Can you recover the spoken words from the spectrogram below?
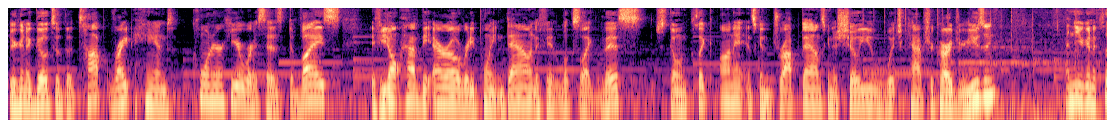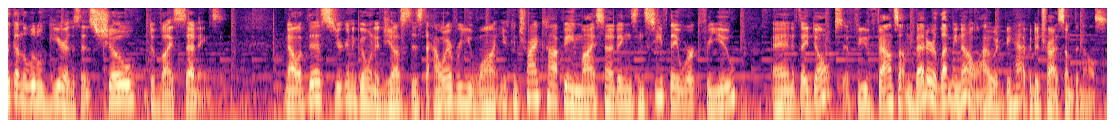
You're to go to the top right hand corner here where it says device. If you don't have the arrow already pointing down, if it looks like this, just go and click on it. It's to drop down. It's to show you which capture card you're using and then you're going to click on the little gear that says show device settings. Now with this, you're going to go and adjust this to however you want. You can try copying my settings and see if they work for you. And if they don't, if you've found something better, let me know. I would be happy to try something else.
